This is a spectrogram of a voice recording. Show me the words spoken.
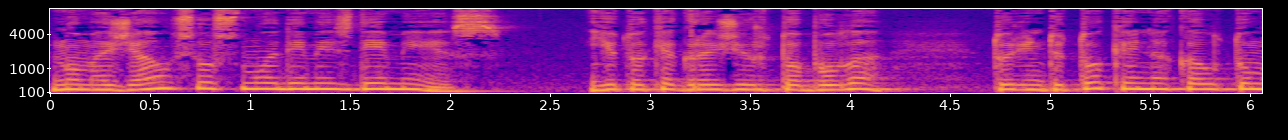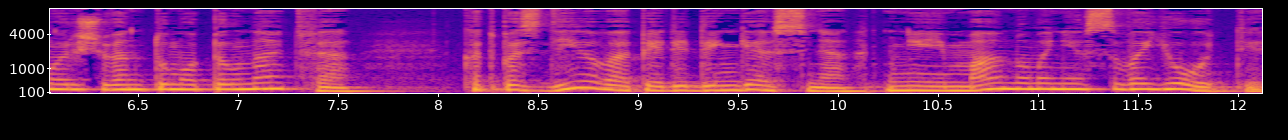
nuo mažiausios nuodėmės dėmės. Ji tokia graži ir tobula, turinti tokią nekaltumo ir šventumo pilnatvę, kad pas Dievą apie didingesnę neįmanoma nesvajoti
